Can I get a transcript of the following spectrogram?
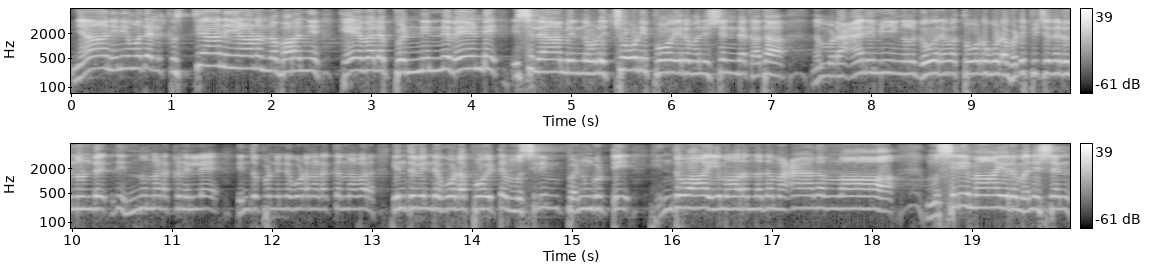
ഞാൻ ഇനി മുതൽ ക്രിസ്ത്യാനിയാണെന്ന് പറഞ്ഞ് കേവല പെണ്ണിന് വേണ്ടി ഇസ്ലാമിൽ നിന്ന് ഒളിച്ചോടിപ്പോയൊരു മനുഷ്യന്റെ കഥ നമ്മുടെ ആലിമീങ്ങൾ ഗൗരവത്തോടുകൂടെ പഠിപ്പിച്ചു തരുന്നുണ്ട്. ഇത് ഇന്നും നടക്കണില്ലേ? ഹിന്ദു പെണ്ണിന്റെ കൂടെ നടക്കുന്നവർ ഹിന്ദുവിന്റെ കൂടെ പോയിട്ട് മുസ്ലിം പെൺകുട്ടി ഹിന്ദുവായി മാറുന്നത് മഹാദല്ലാ. മുസ്ലിമായൊരു മനുഷ്യൻ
